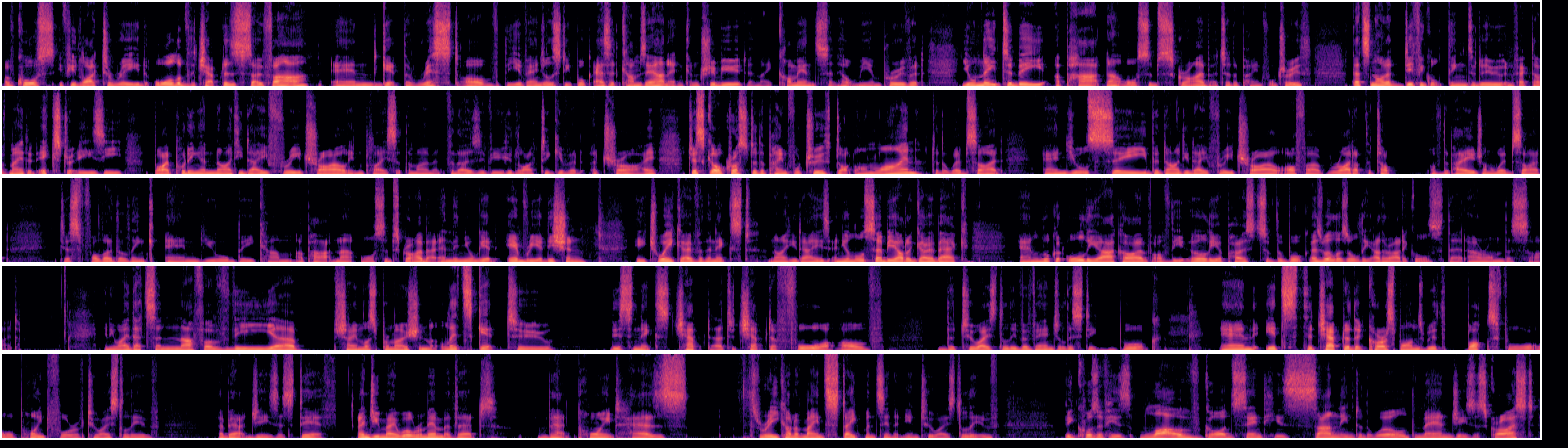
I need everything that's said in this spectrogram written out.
Of course, if you'd like to read all of the chapters so far and get the rest of the evangelistic book as it comes out and contribute and make comments and help me improve it, you'll need to be a partner or subscriber to The Painful Truth. That's not a difficult thing to do. In fact, I've made it extra easy by putting a 90 day free trial in place at the moment for those of you who'd like to give it a try. Just go across to thepainfultruth.online to the website and you'll see the 90 day free trial offer right up the top of the page on the website. Just follow the link and you'll become a partner or subscriber. And then you'll get every edition each week over the next 90 days. And you'll also be able to go back and look at all the archive of the earlier posts of the book, as well as all the other articles that are on the site. Anyway, that's enough of the uh, shameless promotion. Let's get to this next chapter, to chapter four of the Two Ways to Live evangelistic book. And it's the chapter that corresponds with box four or point four of Two Ways to Live about Jesus' death. And you may well remember that that point has three kind of main statements in it in Two Ways to Live. Because of his love, God sent his Son into the world, the man Jesus Christ.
